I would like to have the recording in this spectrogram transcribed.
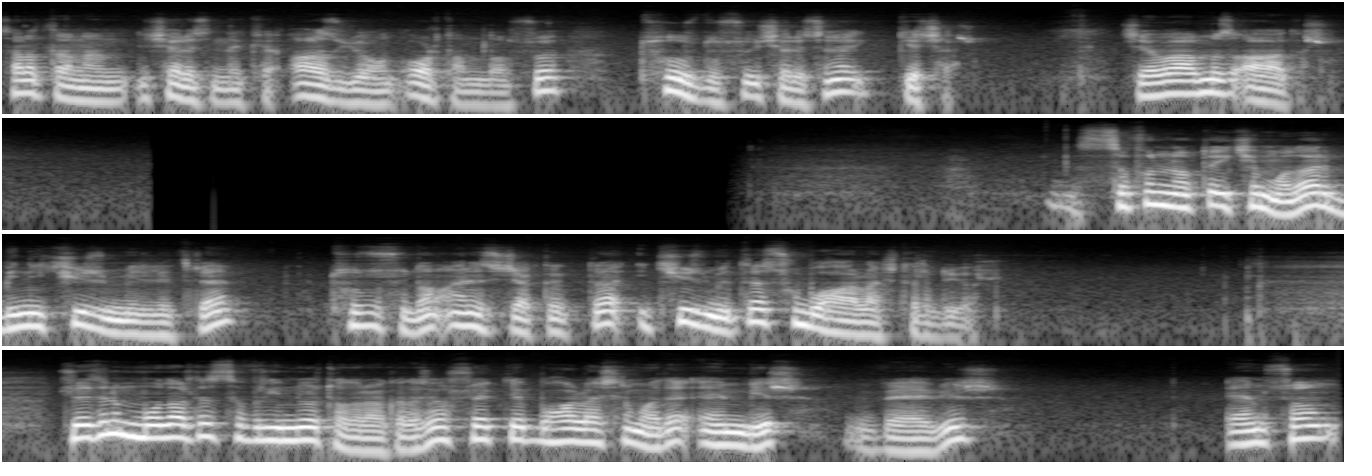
Salataların içerisindeki az yoğun ortamdan su tuzlu su içerisine geçer. Cevabımız A'dır. ...0.2 molar 1200 mililitre tuzlu sudan aynı sıcaklıkta 200 mililitre su buharlaştırılıyor. Cüretinin molarite 0.24 olur arkadaşlar. Sürekli buharlaştırmada M1, V1, M son,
